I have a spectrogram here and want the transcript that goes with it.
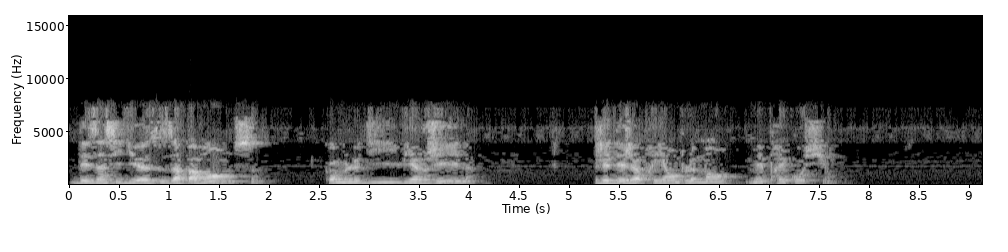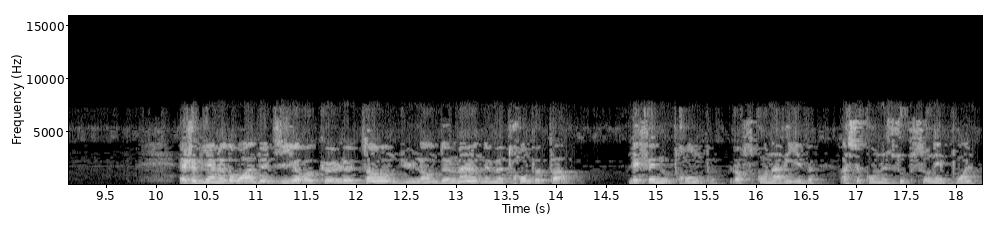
des insidieuses apparences, comme le dit Virgile, j'ai déjà pris amplement mes précautions. Ai-je bien le droit de dire que le temps du lendemain ne me trompe pas? Les faits nous trompent lorsqu'on arrive à ce qu'on ne soupçonnait point.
